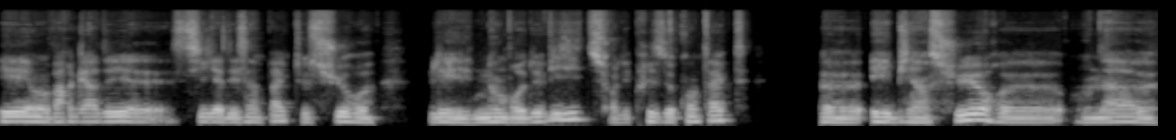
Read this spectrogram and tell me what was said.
et on va regarder s'il y a des impacts sur les nombres de visites, sur les prises de contact. Euh, et bien sûr, euh, on a, euh,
